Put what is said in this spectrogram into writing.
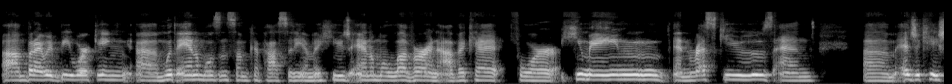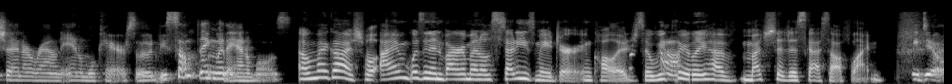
Um, but I would be working um, with animals in some capacity. I'm a huge animal lover and advocate for humane and rescues and um, education around animal care. So it would be something with animals. Oh my gosh. Well, I was an environmental studies major in college. So we clearly have much to discuss offline. We do.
